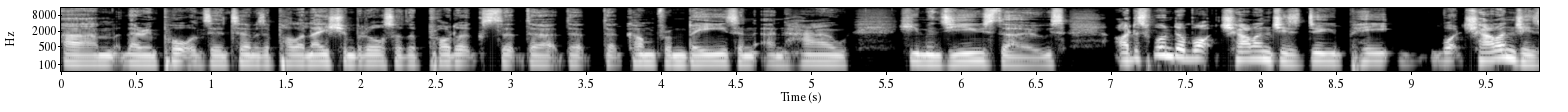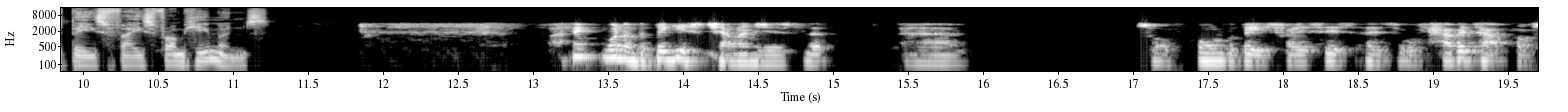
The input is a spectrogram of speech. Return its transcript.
Um, their importance in terms of pollination, but also the products that that, that, that come from bees and, and how humans use those. I just wonder what challenges do pe- what challenges bees face from humans. I think one of the biggest challenges that uh, sort of all the bees face is, is sort of habitat loss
